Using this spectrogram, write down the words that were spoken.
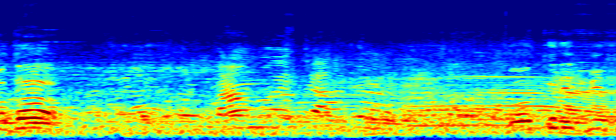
কত দাম ভাই চালছে চৌত্রিশ বিশ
